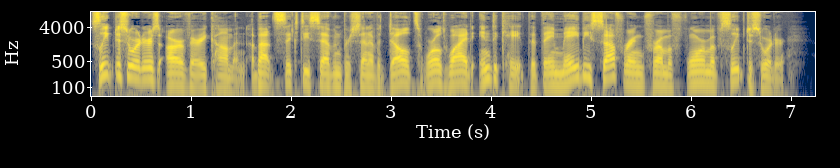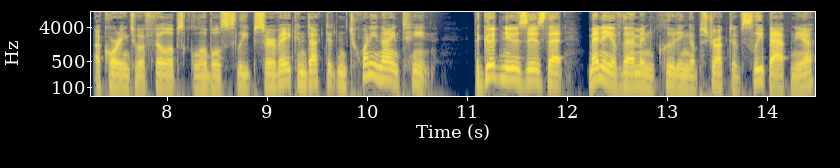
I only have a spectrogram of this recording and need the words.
Sleep disorders are very common. About 67% of adults worldwide indicate that they may be suffering from a form of sleep disorder, according to a Philips Global Sleep Survey conducted in 2019. The good news is that many of them, including obstructive sleep apnea,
